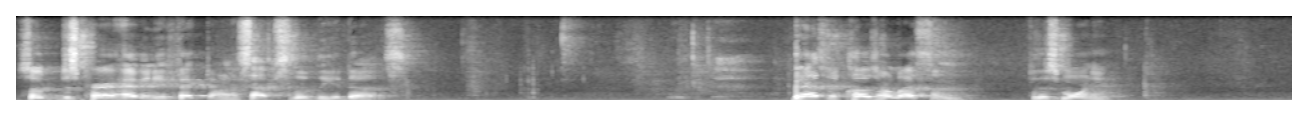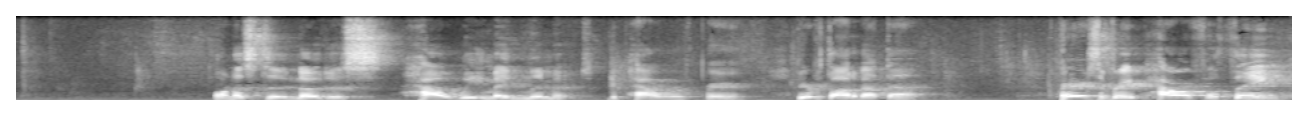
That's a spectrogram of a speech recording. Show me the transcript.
So, does prayer have any effect on us? Absolutely, it does. But as we close our lesson for this morning, I want us to notice how we may limit the power of prayer. Have you ever thought about that? Prayer is a very powerful thing,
